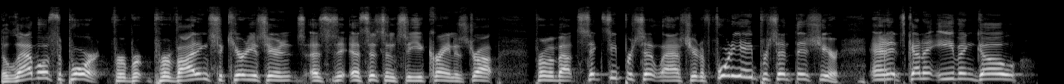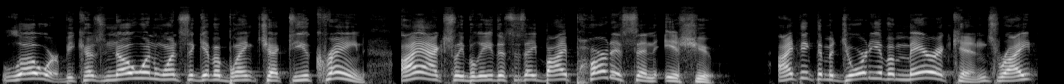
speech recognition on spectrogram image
The level of support for providing security assistance to Ukraine has dropped from about 60% last year to 48% this year. And it's going to even go lower because no one wants to give a blank check to Ukraine. I actually believe this is a bipartisan issue. I think the majority of Americans, right,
